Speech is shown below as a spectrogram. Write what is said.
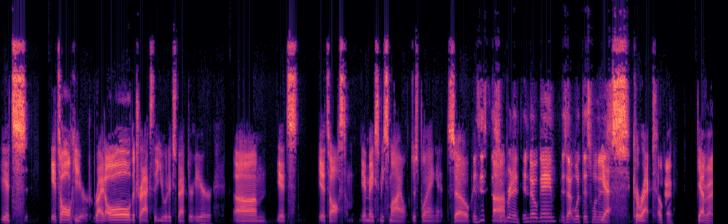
it's it's all here, right? All the tracks that you would expect are here. Um, it's it's awesome. It makes me smile just playing it. So Is this the um, Super Nintendo game? Is that what this one is? yes, correct. Okay. Yeah. Okay.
